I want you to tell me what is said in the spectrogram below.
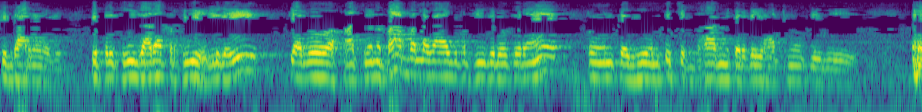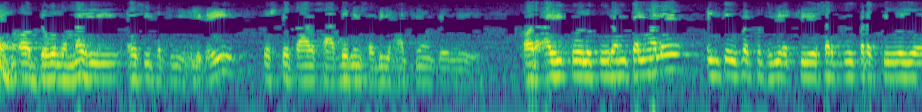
चिगारने लगे कि पृथ्वी, ज़्यादा पृथ्वी हिल गई। कि अब हाथियों ने बार बार लगाया कि पृथ्वी को रोके रहे? तो उनके भी, उनके चिकधार निकल गई हाथियों की भी। और डोल मही ऐसी पृथ्वी हिल गई। तो उसके कारण साधे नहीं सदी हाथियों के लिए और अही कोल पूरम कल कलमले इनके ऊपर पृथ्वी रखी है सर्प के ऊपर रखी हुई है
